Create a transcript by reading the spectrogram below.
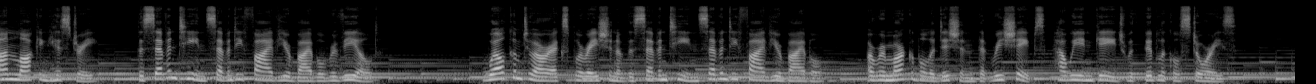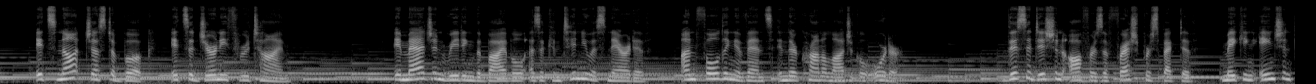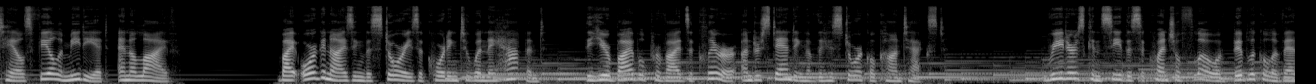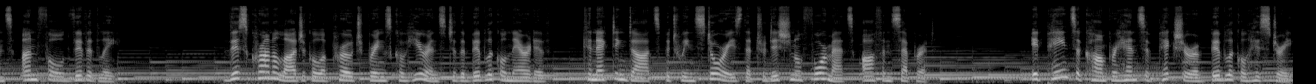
Unlocking History, the 1775 Year Bible Revealed. Welcome to our exploration of the 1775 Year Bible, a remarkable edition that reshapes how we engage with biblical stories. It's not just a book, it's a journey through time. Imagine reading the Bible as a continuous narrative, unfolding events in their chronological order. This edition offers a fresh perspective, making ancient tales feel immediate and alive. By organizing the stories according to when they happened, the Year Bible provides a clearer understanding of the historical context. Readers can see the sequential flow of biblical events unfold vividly. This chronological approach brings coherence to the biblical narrative, connecting dots between stories that traditional formats often separate. It paints a comprehensive picture of biblical history.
